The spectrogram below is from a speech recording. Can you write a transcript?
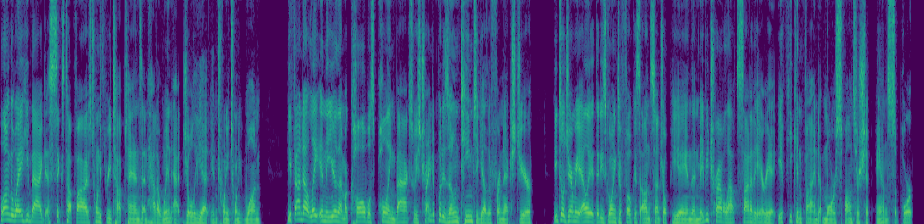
Along the way, he bagged six top fives, 23 top tens, and had a win at Joliet in 2021. He found out late in the year that McCall was pulling back, so he's trying to put his own team together for next year. He told Jeremy Elliott that he's going to focus on Central PA and then maybe travel outside of the area if he can find more sponsorship and support.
